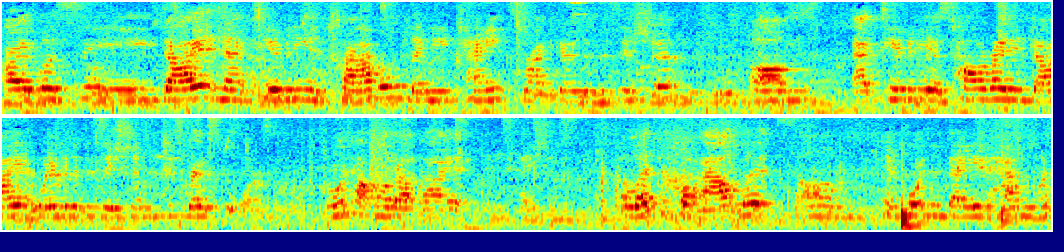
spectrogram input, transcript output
All right, let's see. Diet and activity and travel. They need tanks, right, to go to the physician. Um, activity is tolerated diet, whatever the physician has wrote for. We'll talk more about diet in this patient. Electrical outlets, um, important that they have one.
